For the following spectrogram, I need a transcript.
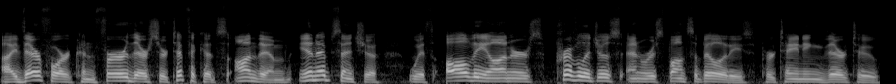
I therefore confer their certificates on them in absentia with all the honors, privileges, and responsibilities pertaining thereto.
